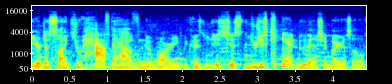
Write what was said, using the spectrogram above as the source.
you're just like, you have to have a new party because it's just you just can't do that shit by yourself.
